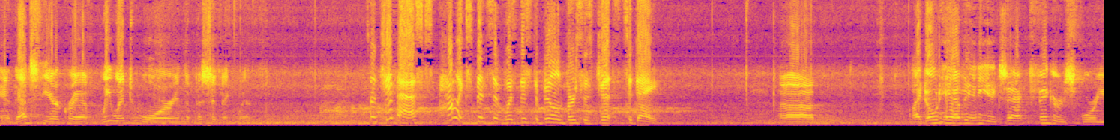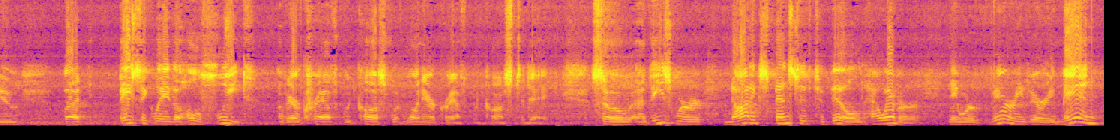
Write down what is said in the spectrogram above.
and that's the aircraft we went to war in the Pacific with. So Chip asks, how expensive was this to build versus jets today? Uh, I don't have any exact figures for you, but basically the whole fleet of aircraft would cost what one aircraft would cost today. So uh, these were not expensive to build. However, they were very, very man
